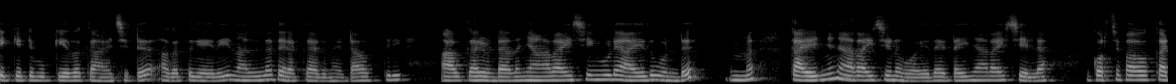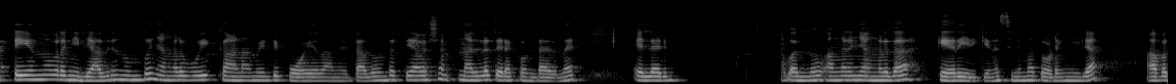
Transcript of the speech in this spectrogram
ടിക്കറ്റ് ബുക്ക് ചെയ്ത് കാണിച്ചിട്ട് അകത്ത് കയറി. നല്ല തിരക്കായിരുന്നു കേട്ടോ. ഒത്തിരി ആൾക്കാരുണ്ടായിരുന്നു. ഞായറാഴ്ചയും കൂടെ ആയതുകൊണ്ട് നമ്മൾ കഴിഞ്ഞ ഞായറാഴ്ചയാണ് പോയത് കേട്ടോ. ഈ ഞായറാഴ്ചയല്ല. കുറച്ച് ഭാഗം കട്ട് ചെയ്യുമെന്ന് പറഞ്ഞില്ലേ? അതിനു മുമ്പ് ഞങ്ങൾ പോയി കാണാൻ വേണ്ടി പോയതാണ് കേട്ടോ. അതുകൊണ്ട് അത്യാവശ്യം നല്ല തിരക്കുണ്ടായിരുന്നേ. എല്ലാവരും വന്നു. അങ്ങനെ ഞങ്ങളിതാ കയറിയിരിക്കുന്നു. സിനിമ തുടങ്ങിയില്ല. അപ്പോൾ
